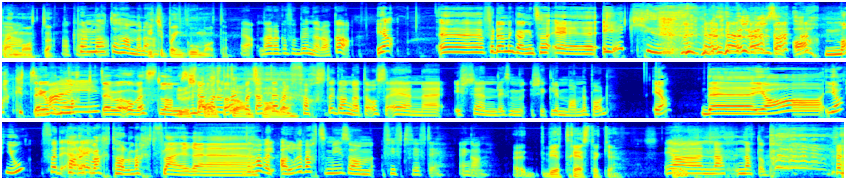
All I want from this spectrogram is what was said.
På en Ja. måte. Okay, på en måte har vi det. Ikke på en god måte. Ja. Ja. Nei, dere forbinder dere. Ja. Eh, for denne gangen så er jeg veldig, veldig sånn Åh, makt! Jeg har fått makt over over Vestlandet. Du er Men har du spalte tenkt på at dette er vel første gang at det også er en, eh, ikke en liksom, skikkelig mannepod? Ja. Det, ja, ja, jo. For det, Har det, ikke vært, har det vært flere det har vel aldri vært så mye som 50-50 en gang. Eh, Vi er tre stykker. Ja, nett, nettopp. Det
